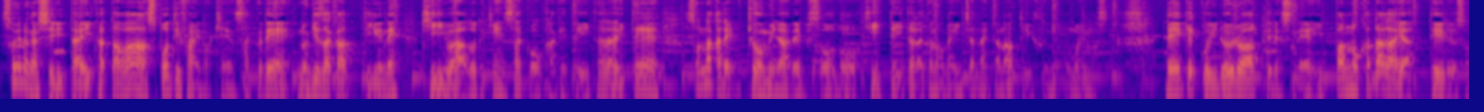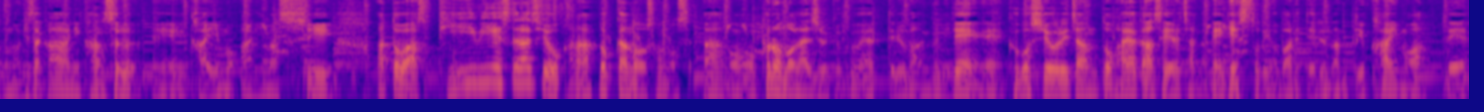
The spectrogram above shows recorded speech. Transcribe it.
そういうのが知りたい方は、Spotify の検索で、乃木坂っていうね、キーワードで検索をかけていただいて、その中で興味のあるエピソードを聞いていただくのがいいんじゃないかなというふうに思います。で、結構いろいろあってですね、一般の方がやっているその乃木坂に関する、えー、回もありますし、あとは TBS ラジオかなどっかのその、あの、プロのラジオ局をやってる番組で、えー、久保しおりちゃんと早川せいらちゃんがね、ゲストで呼ばれてるなんていう回もあって、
